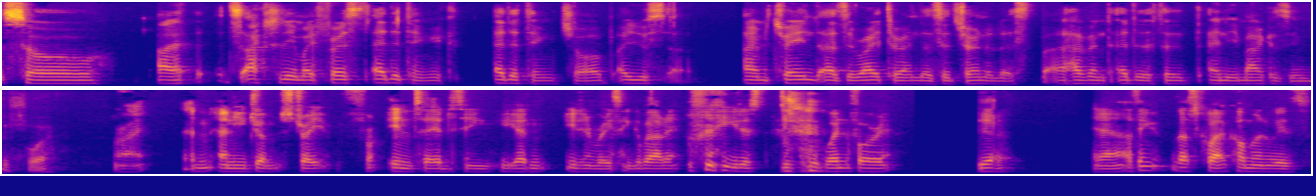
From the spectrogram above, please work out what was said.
So I, it's actually my first editing editing job. I use I'm trained as a writer and as a journalist, but I haven't edited any magazine before. Right. And and you jumped straight into editing. You hadn't. You didn't really think about it. you just went for it. Yeah, Yeah, I think that's quite common with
